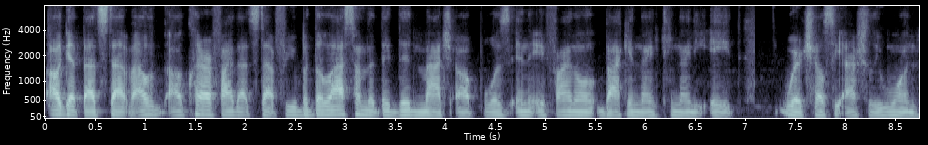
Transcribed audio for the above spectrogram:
I'll get that stat. I'll I'll clarify that stat for you. But the last time that they did match up was in a final back in 1998, where Chelsea actually won.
